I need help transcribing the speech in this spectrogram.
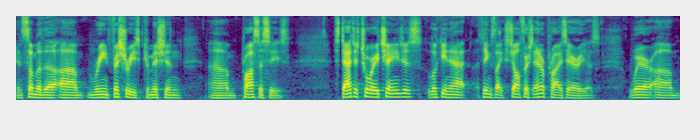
in some of the um, Marine Fisheries Commission um, processes. Statutory changes, looking at things like shellfish enterprise areas, where um,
